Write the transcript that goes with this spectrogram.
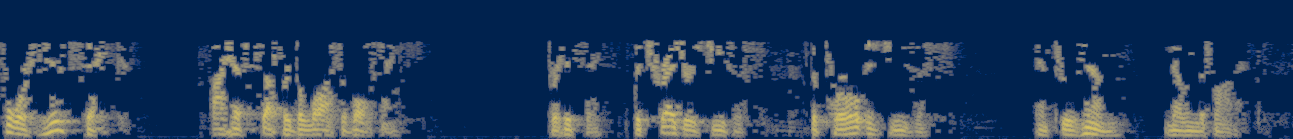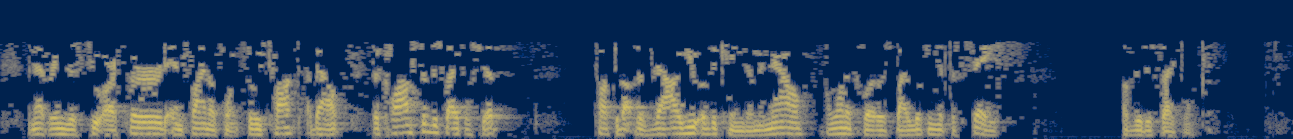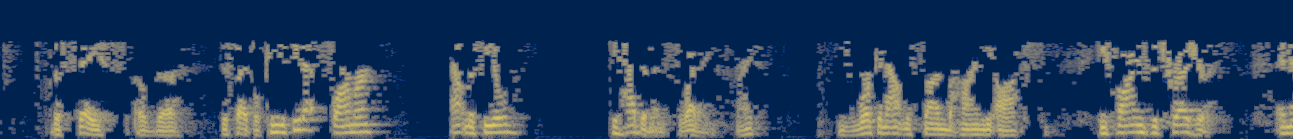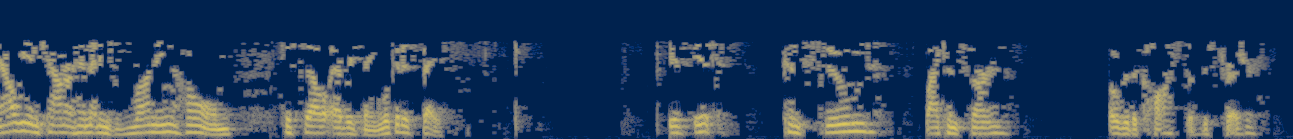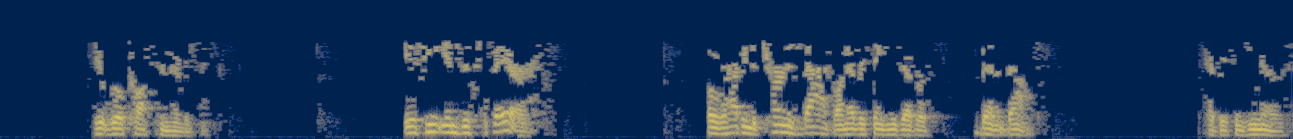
For his sake, I have suffered the loss of all things. For his sake. The treasure is Jesus. The pearl is Jesus. And through him, knowing the Father. And that brings us to our third and final point. So we've talked about the cost of discipleship, talked about the value of the kingdom, and now I want to close by looking at the face of the disciple. The face of the disciple. Can you see that farmer out in the field? He had to have been sweating, right? He's working out in the sun behind the ox. He finds the treasure. And now we encounter him and he's running home to sell everything. Look at his face. Is it consumed by concern over the cost of this treasure? It will cost him everything. Is he in despair over having to turn his back on everything he's ever been about? Everything he knows.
